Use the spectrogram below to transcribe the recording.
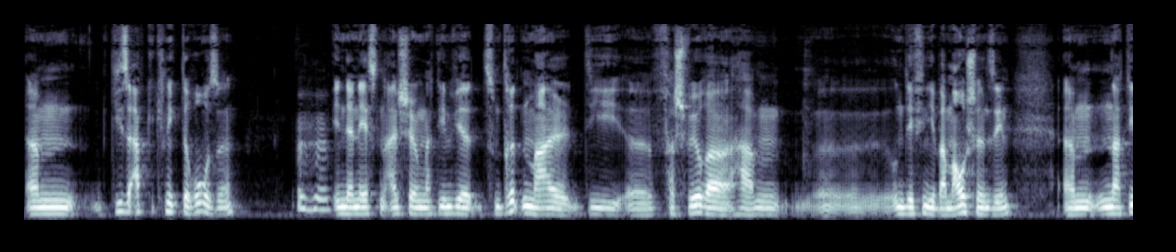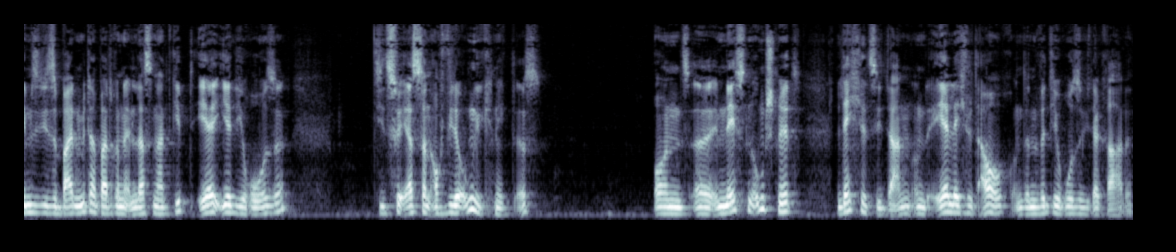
ähm, diese abgeknickte Rose in der nächsten Einstellung, nachdem wir zum dritten Mal die äh, Verschwörer haben äh, undefinierbar Mauscheln sehen, ähm, nachdem sie diese beiden Mitarbeiterinnen entlassen hat, gibt er ihr die Rose, die zuerst dann auch wieder umgeknickt ist. Und äh, im nächsten Umschnitt lächelt sie dann und er lächelt auch und dann wird die Rose wieder gerade.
